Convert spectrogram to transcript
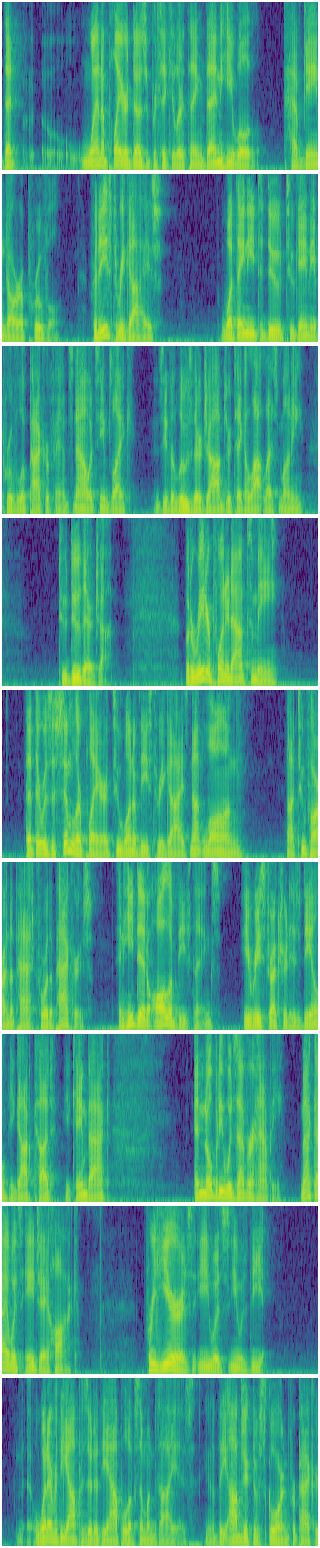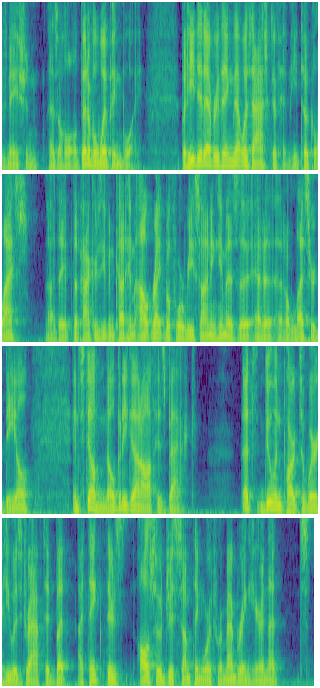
that when a player does a particular thing, then he will have gained our approval. For these three guys, what they need to do to gain the approval of Packer fans now, it seems like, is either lose their jobs or take a lot less money to do their job. But a reader pointed out to me that there was a similar player to one of these three guys not long, not too far in the past for the Packers. And he did all of these things. He restructured his deal, he got cut, he came back and nobody was ever happy. And that guy was AJ Hawk. For years, he was he was the whatever the opposite of the apple of someone's eye is. You know, the object of scorn for Packers Nation as a whole. A bit of a whipping boy, but he did everything that was asked of him. He took less. Uh, they, the Packers even cut him outright before re-signing him as a, at a at a lesser deal, and still nobody got off his back. That's due in part to where he was drafted, but I think there's also just something worth remembering here, and that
